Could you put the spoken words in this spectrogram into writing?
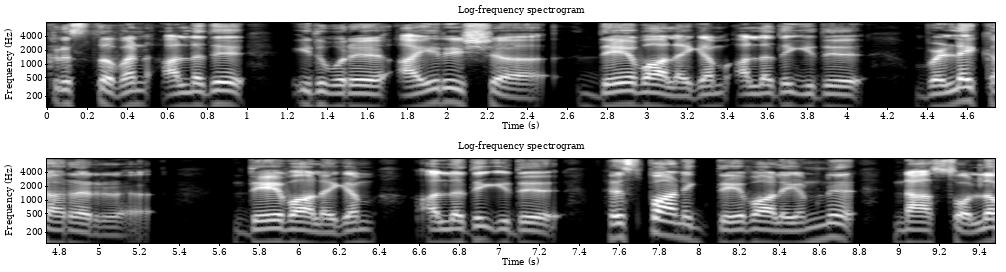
கிறிஸ்தவன் அல்லது இது ஒரு ஐரிஷ் தேவாலயம் அல்லது இது வெள்ளைக்காரர் தேவாலயம் அல்லது இது ஹிஸ்பானிக் தேவாலயம்னு நான் சொல்ல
